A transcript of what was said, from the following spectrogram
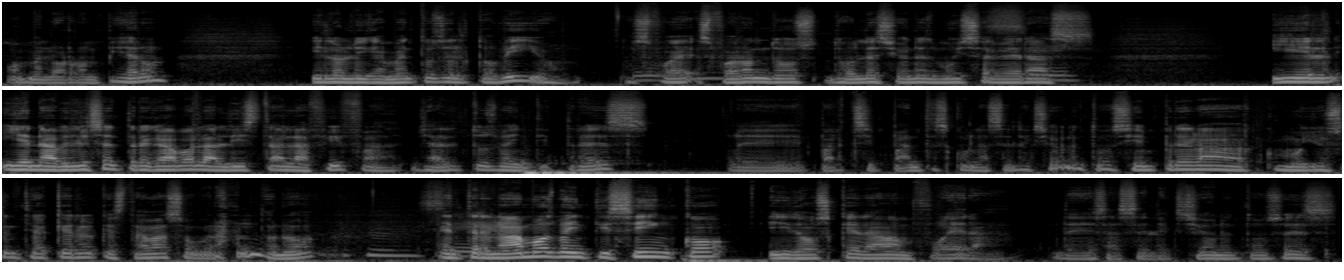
o me lo rompieron, y los ligamentos del tobillo. Entonces fue- fueron dos, dos lesiones muy severas. Y, el- y en abril se entregaba la lista a la FIFA, ya de tus 23 eh, participantes con la selección. Entonces siempre era como yo sentía que era el que estaba sobrando, ¿no? Sí. Entrenábamos 25 y dos quedaban fuera de esa selección. Entonces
